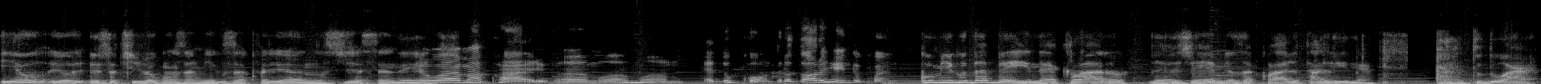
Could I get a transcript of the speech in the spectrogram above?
Eu, eu, eu já tive alguns amigos aquarianos de ascendente. Eu amo aquário. Amo, amo, amo. É do contra. Adoro gente do contra. Comigo dá bem, né? Claro. Né? Gêmeos, aquário tá ali, né? Tudo ar.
